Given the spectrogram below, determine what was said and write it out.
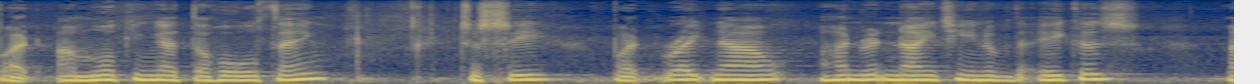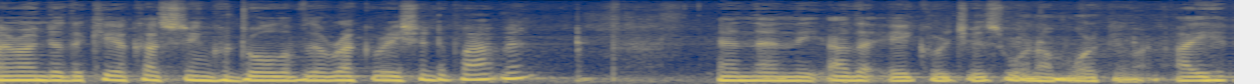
But I'm looking at the whole thing to see, but right now, 119 of the acres are under the care, custody, and control of the Recreation Department, and then the other acreage is what I'm working on. I,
